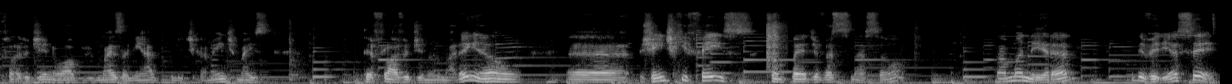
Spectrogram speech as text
Flávio Dino, óbvio, mais alinhado politicamente, mas ter Flávio Dino no Maranhão, é, gente que fez campanha de vacinação da maneira que deveria ser.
